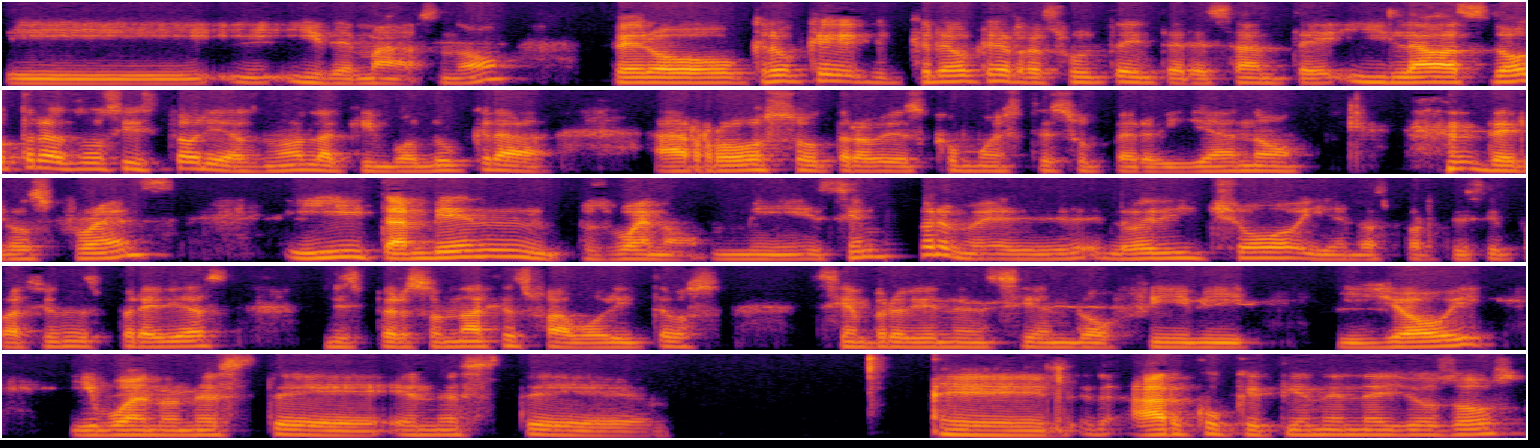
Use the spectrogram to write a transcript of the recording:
y, y demás, ¿no? pero creo que, creo que resulta interesante. Y las otras dos historias, ¿no? La que involucra a Ross otra vez como este supervillano de los Friends. Y también, pues bueno, mi, siempre lo he dicho y en las participaciones previas, mis personajes favoritos siempre vienen siendo Phoebe y Joey. Y bueno, en este, en este el arco que tienen ellos dos,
